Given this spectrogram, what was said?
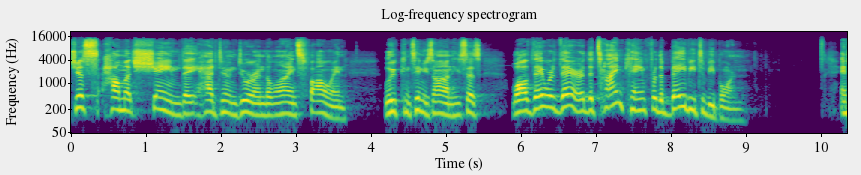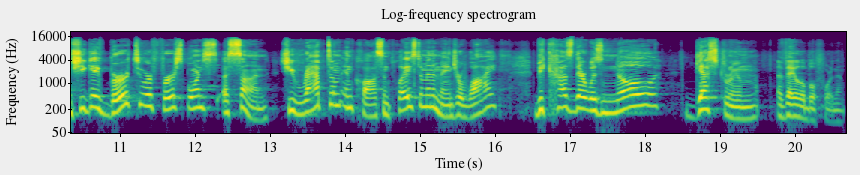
just how much shame they had to endure in the lines following. Luke continues on. He says, While they were there, the time came for the baby to be born. And she gave birth to her firstborn, a son. She wrapped him in cloths and placed him in a manger. Why? Because there was no guest room available for them.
